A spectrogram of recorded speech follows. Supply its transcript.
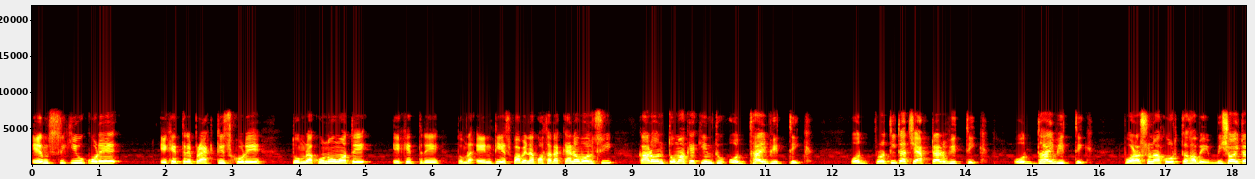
এমসিকিউ করে এক্ষেত্রে প্র্যাকটিস করে তোমরা কোনো মতে এক্ষেত্রে তোমরা এনটিএস পাবে না, কথাটা কেন বলছি? কারণ তোমাকে কিন্তু অধ্যায় ভিত্তিক প্রতিটা চ্যাপ্টার ভিত্তিক, অধ্যায় ভিত্তিক পড়াশোনা করতে হবে, বিষয়টা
